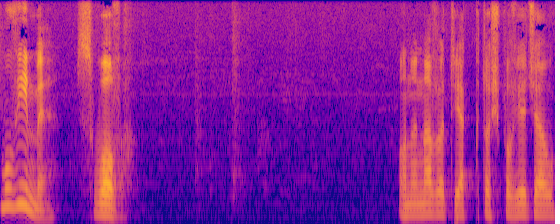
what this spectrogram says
Mówimy słowa. One nawet, jak ktoś powiedział,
